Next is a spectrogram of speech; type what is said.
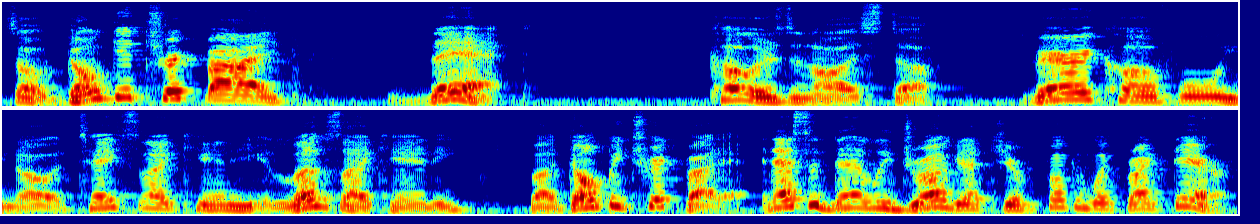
So don't get tricked by that. Colors and all this stuff. Very colorful, you know, it tastes like candy, it looks like candy, but don't be tricked by that. That's a deadly drug that you're fucking with right there.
